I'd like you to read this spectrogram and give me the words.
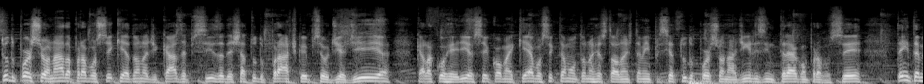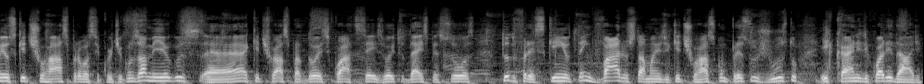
tudo porcionada pra você que é dona de casa, precisa deixar tudo prático aí pro seu dia a dia, aquela correria, eu sei como é que é. Você que tá montando um restaurante também precisa tudo porcionadinho, eles entregam pra você. Tem também os kits churrasco pra você curtir com os amigos. É, kit churrasco pra 2, 4, 6, 8, 10 pessoas, tudo fresquinho. Tem vários tamanhos de kit churrasco com preço justo e carne de qualidade.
